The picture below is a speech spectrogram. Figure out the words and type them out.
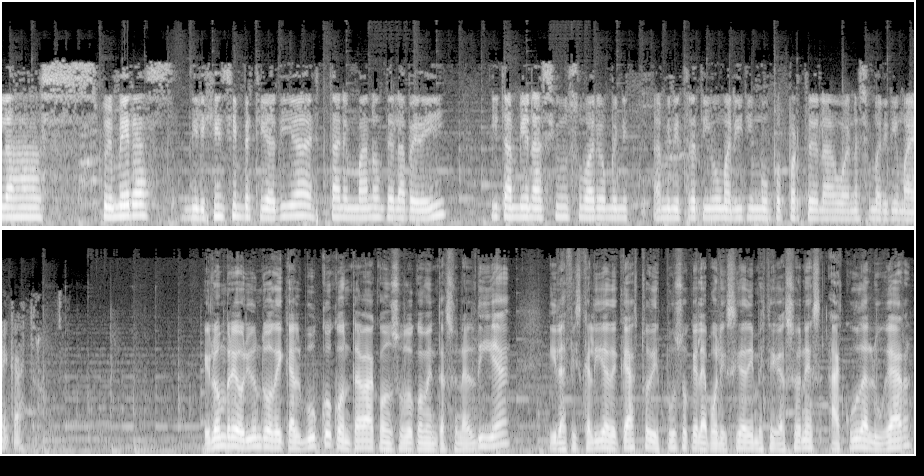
las primeras diligencias investigativas están en manos de la PDI y también ha sido un sumario administrativo marítimo por parte de la Gobernación Marítima de Castro. El hombre oriundo de Calbuco contaba con su documentación al día y la Fiscalía de Castro dispuso que la Policía de Investigaciones acuda al lugar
